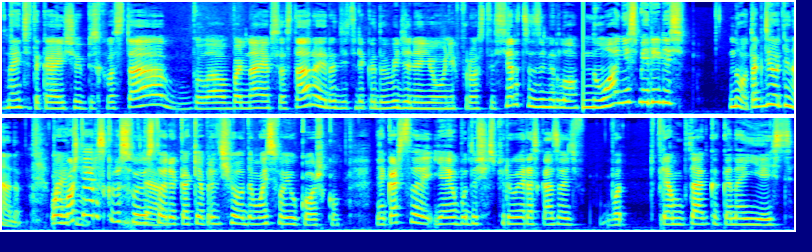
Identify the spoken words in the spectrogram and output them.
знаете, такая еще без хвоста, была больная вся старая, и родители, когда увидели ее, у них просто сердце замерло. Но они смирились. Но так делать не надо. Ой, Поэтому... можно я расскажу свою да. историю, как я притащила домой свою кошку? Мне кажется, я ее буду сейчас впервые рассказывать вот прям так, как она есть,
